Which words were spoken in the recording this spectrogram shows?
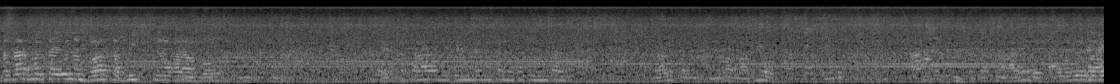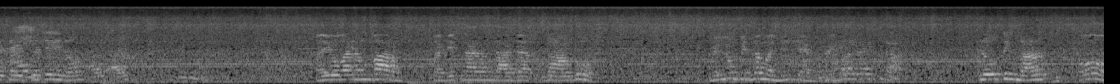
Masarap magtayo ng bar sa beach na kaya po. Depende rin sa pumunta. Lalo pag, di ba, bagyo. Tapos na ayaw. May bahay side kasi, no? Tayo ka ng bar sa gitna ng dagat. Bago. May lubid naman yun, syempre. Ay, guys na. Floating bar. Oo.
